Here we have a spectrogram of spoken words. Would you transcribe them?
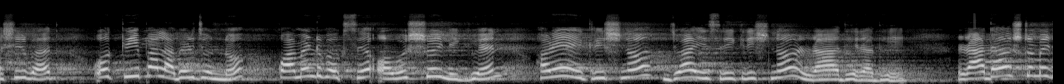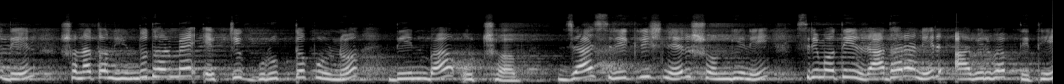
আশীর্বাদ ও কৃপা লাভের জন্য কমেন্ট বক্সে অবশ্যই লিখবেন, হরে কৃষ্ণ, জয় শ্রীকৃষ্ণ, রাধে রাধে। রাধা অষ্টমীর দিন সনাতন হিন্দু ধর্মে একটি গুরুত্বপূর্ণ দিন বা উৎসব, যা শ্রীকৃষ্ণের সঙ্গিনী শ্রীমতী রাধারানীর আবির্ভাব তিথি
